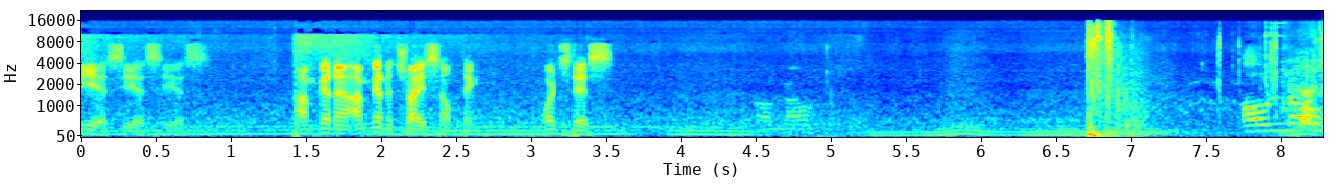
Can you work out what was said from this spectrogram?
Yes, yes, he is, he is. I'm gonna I'm gonna try something. Watch this. Oh no. Oh no.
